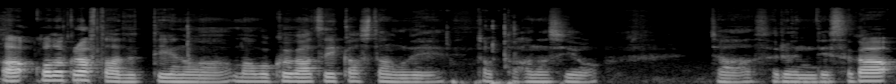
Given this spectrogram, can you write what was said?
あ、コードクラフターズっていうのは、まあ僕が追加したので、ちょっと話を、じゃあするんですが、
